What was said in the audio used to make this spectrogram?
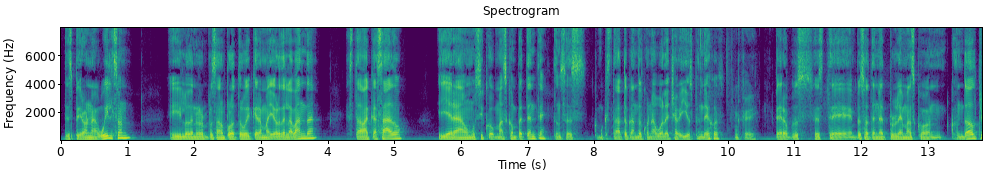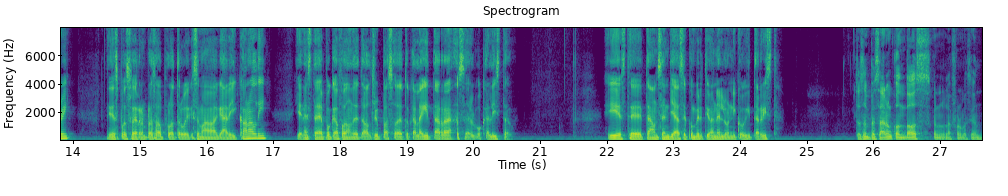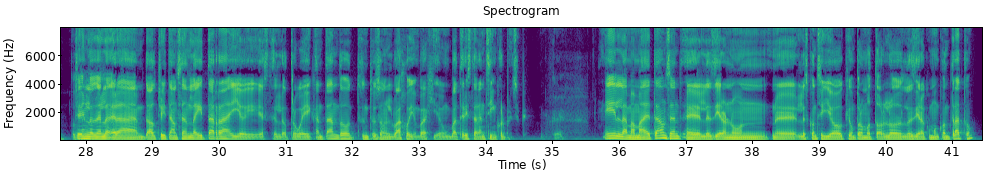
Despidieron a Wilson y lo reemplazaron por otro güey que era mayor de la banda estaba casado y era un músico más competente. Entonces, como que estaba tocando con una bola de chavillos pendejos. Ok. Pero pues este empezó a tener problemas con, con Daltrey y después fue reemplazado por otro güey que se llamaba Gabby Connolly. Y en esta época fue donde Daltrey pasó de tocar la guitarra a ser el vocalista. Y este Townsend ya se convirtió en el único guitarrista. Entonces empezaron con dos con la formación. sí, era Daltrey Townsend en la guitarra y, este el otro güey cantando. Entonces son el bajo y un, un baterista eran cinco al principio. Y la mamá de Townsend eh, les dieron un, eh, les consiguió que un promotor los, les diera como un contrato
